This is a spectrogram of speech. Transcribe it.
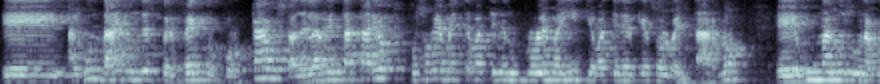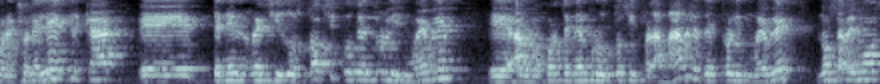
eh, algún daño, un desperfecto por causa del arrendatario, pues obviamente va a tener un problema ahí que va a tener que solventar, ¿no? Eh, un mal uso una conexión eléctrica, eh, tener residuos tóxicos dentro del inmueble, eh, a lo mejor tener productos inflamables dentro del inmueble. No sabemos,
